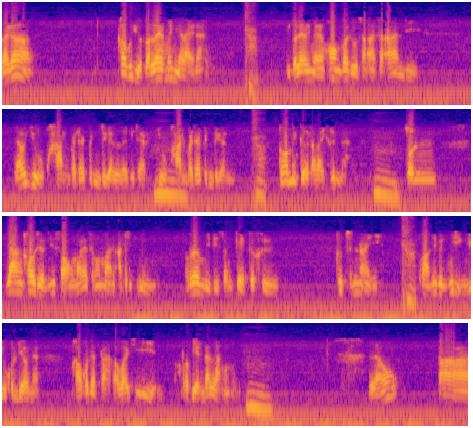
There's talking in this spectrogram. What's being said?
แล้วก็ เข้าไปอยู่ตอนแรกไม่มีอะไรนะครับอยู่ตอนแรกไม่มีอะไรห้องก็ดูสะอาดสะอ้านดี แล้วอยู่ผ่านไปได้เป็นเดือนเลยพี่แจ๊คอยู่ผ่านไปได้เป็นเดือนครับก็ไม่เกิดอะไรขึ้นนะอืมจนย่างเข้าเดือนที่สองมาได้สักประมาณอาทิตย์หนึ่ง เริ่มมีผิดสังเกตก็คือชุดชั้นในครับความที่เป็นผู้หญิงอยู่คนเดียวเนี่ยเขาก็จะตากเอาไว้ที่ระเบียงด้านหลังอืมแล้วอ่า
